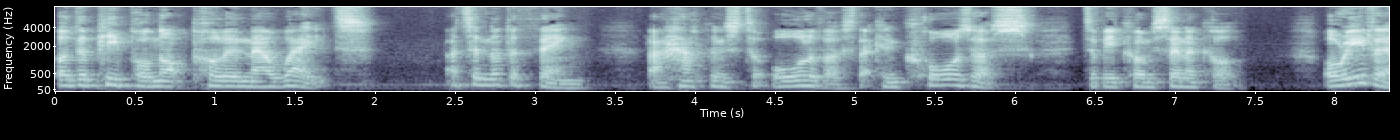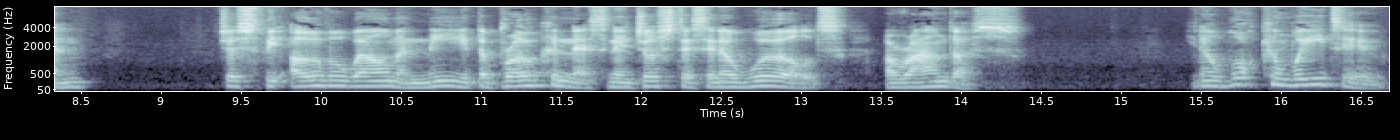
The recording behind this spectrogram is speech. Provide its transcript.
other people not pulling their weight. That's another thing that happens to all of us that can cause us to become cynical. Or even just the overwhelming need, the brokenness and injustice in a world around us. You know, what can we do?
